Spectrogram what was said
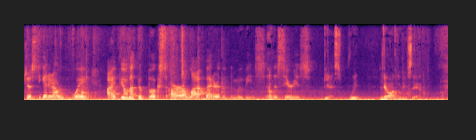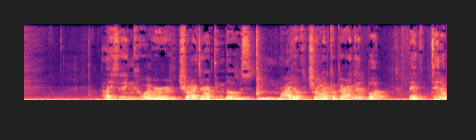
just to get it out of the way, I feel that the books are a lot better than the movies in Oh. this series. Yes, with no arguments there. I think whoever tried directing those might have tried comparing it, but they did a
